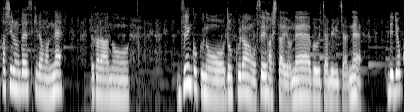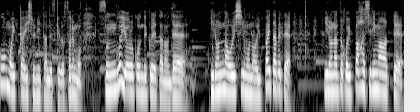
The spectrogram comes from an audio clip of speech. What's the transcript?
走るの大好きだもんね。だからあの全国のドッグランを制覇したいよねブーちゃんビビちゃんね。で旅行も一回一緒に行ったんですけどそれもすんごい喜んでくれたのでいろんな美味しいものをいっぱい食べていろんなとこいっぱい走り回って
